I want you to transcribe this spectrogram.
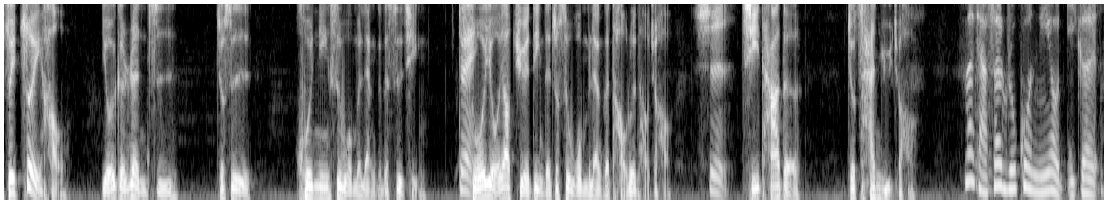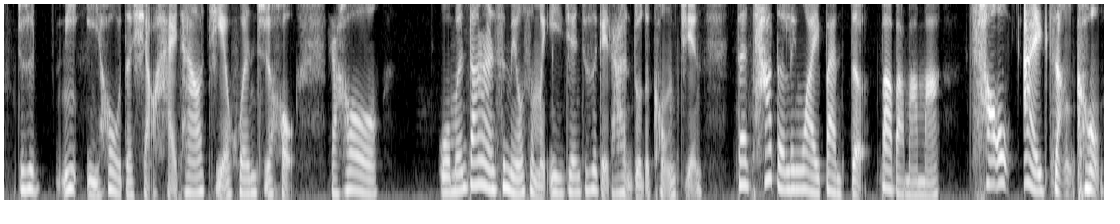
所以最好有一个认知，就是婚姻是我们两个的事情，对，所有要决定的就是我们两个讨论好就好。是，其他的就参与就好。那假设如果你有一个，就是你以后的小孩他要结婚之后，然后我们当然是没有什么意见，就是给他很多的空间。但他的另外一半的爸爸妈妈超爱掌控，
